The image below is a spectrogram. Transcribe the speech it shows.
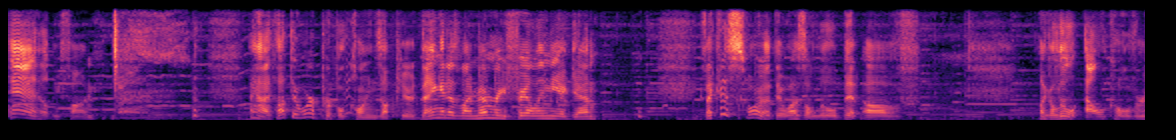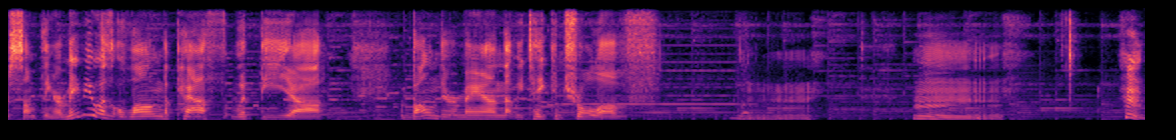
eh, he'll be fine. yeah, I thought there were purple coins up here. Dang it, is my memory failing me again? Because I could have swore that there was a little bit of... Like a little alcove or something, or maybe it was along the path with the uh, Bounder Man that we take control of. Hmm. Hmm. Hmm.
